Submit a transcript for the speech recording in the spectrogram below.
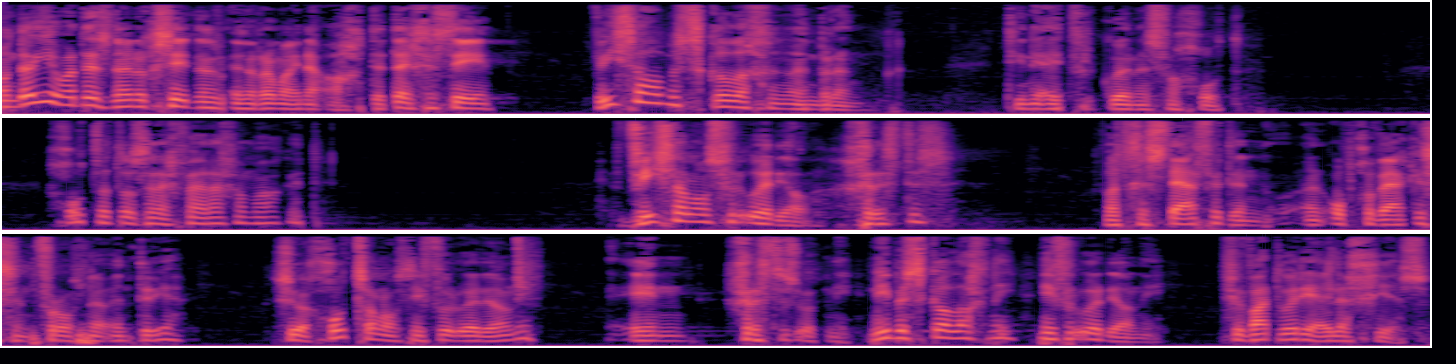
ondou jy wat is nou nog gesê in, in Romeine 8, het hy gesê, wie sal beskuldiging inbring, die nie uitverkoon is van God? God wat ons rechtverig gemaakt het? Wie sal ons veroordeel? Christus? wat gesterf het en, en opgewek is en vir ons nou intree. So God sal ons nie veroordeel nie, en Christus ook nie. Nie beskuldig nie, nie veroordeel nie. So wat hoor die Heilige Gees?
